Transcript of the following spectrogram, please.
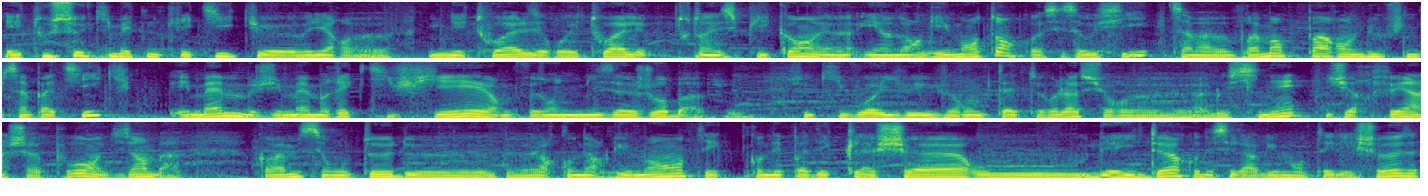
Et tous ceux qui mettent une critique, euh, dire euh, une étoile, zéro étoile, tout en expliquant euh, et en argumentant, quoi, c'est ça aussi. Ça m'a vraiment pas rendu le film sympathique. Et même, j'ai même rectifié en me faisant une mise à jour. Bah, ceux qui voient, ils ils verront peut-être voilà, sur euh, Allociné. J'ai refait un chapeau en disant, bah, quand même, c'est honteux de, alors qu'on argumente et qu'on n'est pas des clasheurs ou des haters, qu'on essaie d'argumenter les choses,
